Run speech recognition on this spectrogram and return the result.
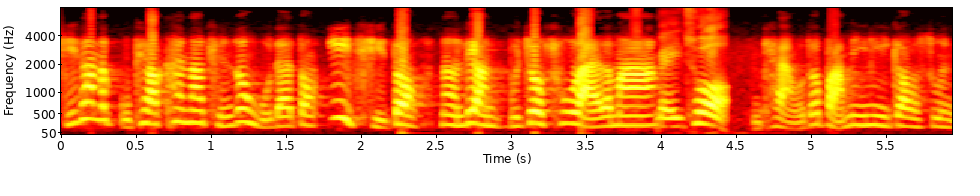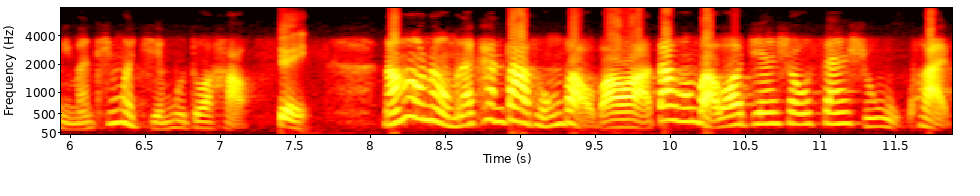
其他的股票看到权重股在动，一起动，那量不就出来了吗？没错，你看，我都把秘密告诉你们，听我节目多好。对，然后呢，我们来看大同宝宝啊，大同宝宝今天收三十五块。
